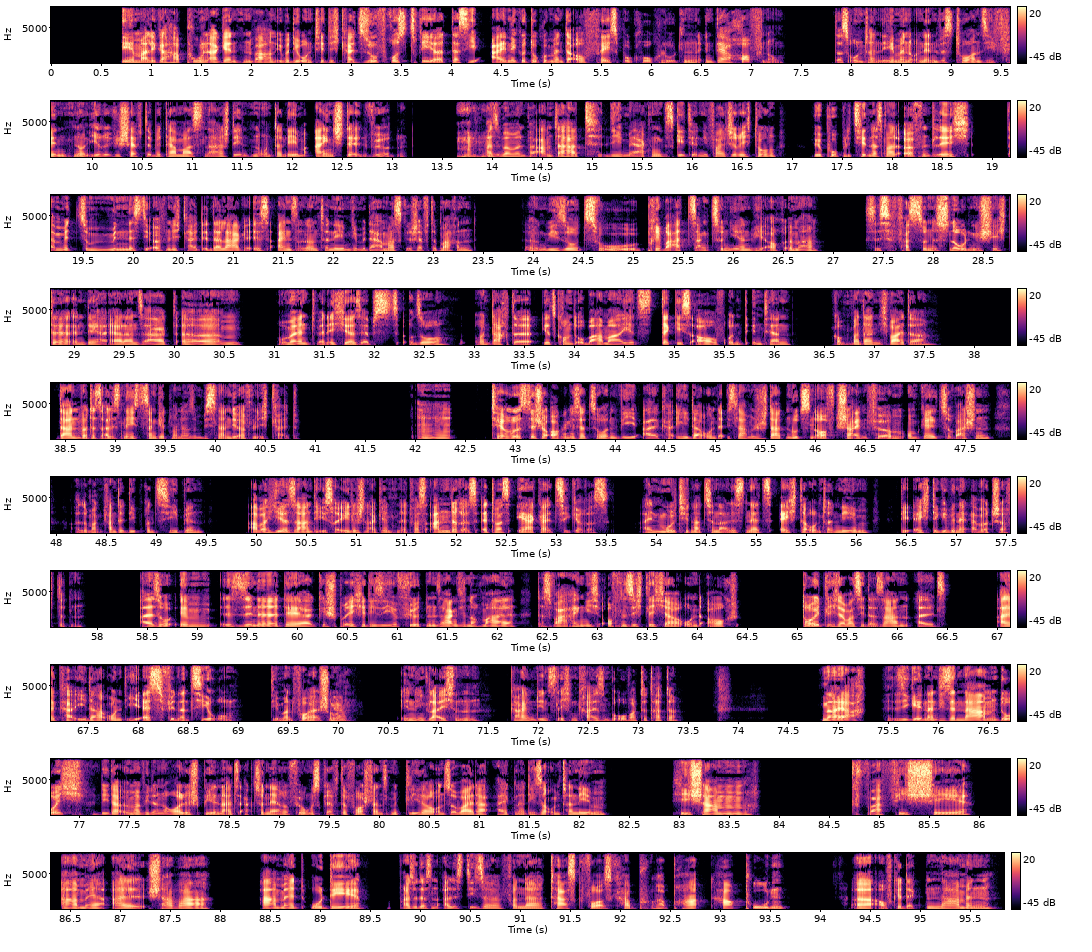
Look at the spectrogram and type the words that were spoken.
Ehemalige Harpoon-Agenten waren über die Untätigkeit so frustriert, dass sie einige Dokumente auf Facebook hochluden, in der Hoffnung, dass Unternehmen und Investoren sie finden und ihre Geschäfte mit Hamas nahestehenden Unternehmen einstellen würden. Mhm. Also wenn man Beamte hat, die merken, das geht ja in die falsche Richtung, wir publizieren das mal öffentlich, damit zumindest die Öffentlichkeit in der Lage ist, einzelne Unternehmen, die mit der Hamas Geschäfte machen, irgendwie so zu privat sanktionieren, wie auch immer. Es ist fast so eine Snowden-Geschichte, in der er dann sagt, ähm, Moment, wenn ich hier selbst und so und dachte, jetzt kommt Obama, jetzt decke ich es auf und intern kommt man da nicht weiter, dann wird das alles nichts, dann geht man da so ein bisschen an die Öffentlichkeit. Mm, terroristische Organisationen wie Al-Qaida und der Islamische Staat nutzen oft Scheinfirmen, um Geld zu waschen. Also man kannte die Prinzipien. Aber hier sahen die israelischen Agenten etwas anderes, etwas ehrgeizigeres. Ein multinationales Netz echter Unternehmen, die echte Gewinne erwirtschafteten. Also im Sinne der Gespräche, die Sie hier führten, sagen Sie nochmal, das war eigentlich offensichtlicher und auch deutlicher, was Sie da sahen, als Al-Qaida und IS-Finanzierung, die man vorher schon ja. in den gleichen geheimdienstlichen Kreisen beobachtet hatte. Naja, Sie gehen dann diese Namen durch, die da immer wieder eine Rolle spielen, als Aktionäre, Führungskräfte, Vorstandsmitglieder und so weiter, Eigner dieser Unternehmen. Hisham Quafishe, Amer al-Shawar, Ahmed Ode, also das sind alles diese von der Taskforce Harpoon äh, aufgedeckten Namen.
